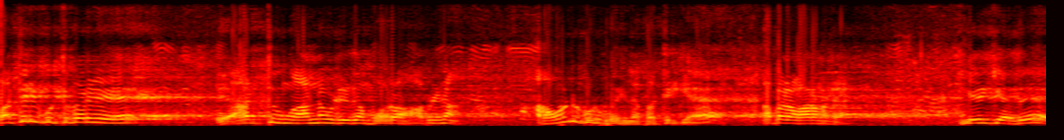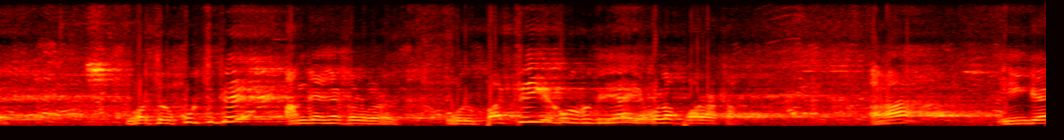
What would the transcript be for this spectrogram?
பத்திரிக்கை கொடுத்த பிறகு அடுத்து உங்கள் அண்ணன் வீட்டுக்கு தான் போகிறோம் அப்படின்னா அவனுக்கு கொடுப்பீங்களா பத்திரிக்கை? அப்போ நான் வரமாட்டேன். எதுக்கு அது? ஒருத்தர் கொடுத்துட்டு அங்கே எங்கே சொல்லக்கூடாது ஒரு பத்திரிக்கை கொடுக்குறதுக்கே எவ்வளோ போராட்டம். ஆனால் இங்கே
